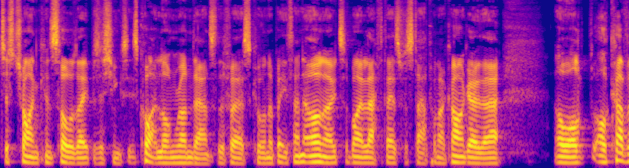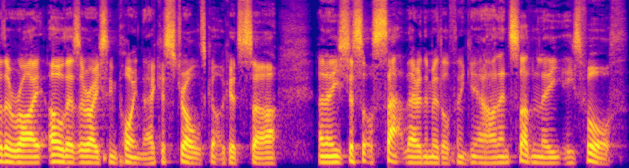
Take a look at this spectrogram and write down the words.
just try and consolidate position because it's quite a long run down to the first corner. But you think, oh no, to my left there's Verstappen, I can't go there. Oh, I'll, I'll cover the right. Oh, there's a racing point there because Stroll's got a good start, and then he's just sort of sat there in the middle thinking, oh, and then suddenly he's fourth.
